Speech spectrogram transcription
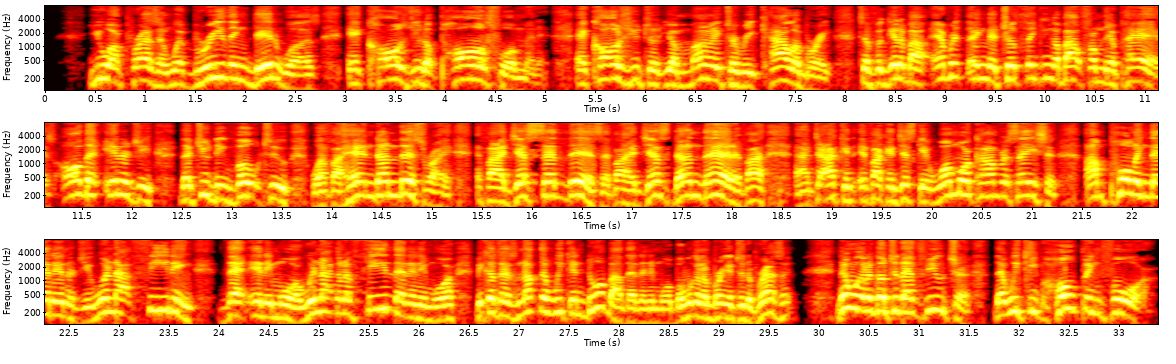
you are present. What breathing did was it caused you to pause for a minute. It caused you to your mind to recalibrate, to forget about everything that you're thinking about from your past, all that energy that you devote to. Well, if I hadn't done this right, if I just said this, if I had just done that, if I, I, I can, if I can just get one more conversation, I'm pulling that energy. We're not feeding that anymore. We're not going to feed that anymore because there's nothing we can do about that anymore, but we're going to bring it to the present. Then we're going to go to that future that we keep hoping for.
